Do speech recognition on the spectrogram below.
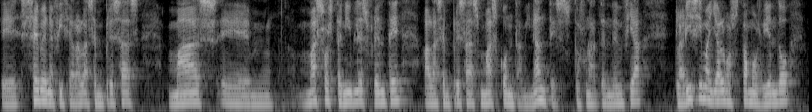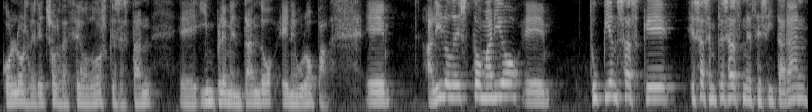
eh, se beneficiará a las empresas más, eh, más sostenibles frente a las empresas más contaminantes. Esto es una tendencia clarísima, ya lo estamos viendo con los derechos de CO2 que se están eh, implementando en Europa. Eh, al hilo de esto, Mario, ¿tú piensas que esas empresas necesitarán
